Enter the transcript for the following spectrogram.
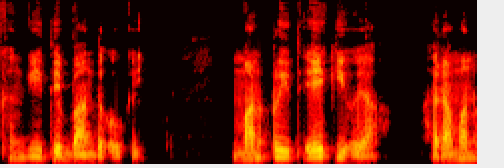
ਖੰਗੀ ਤੇ ਬੰਦ ਹੋ ਗਈ, ਮਨਪ੍ਰੀਤ ਇਹ ਕੀ ਹੋਇਆ? ਰਮਨ,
